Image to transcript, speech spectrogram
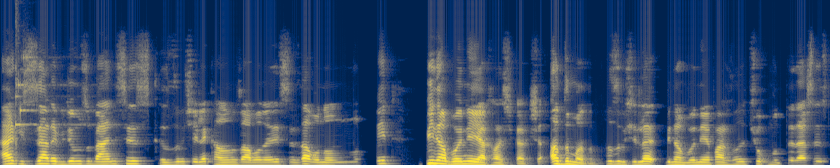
Eğer ki sizler de videomuzu beğendiyseniz hızlı bir şekilde kanalımıza abone değilseniz de abone olmayı unutmayın. 1000 aboneye yaklaştık arkadaşlar. Adım adım. Hızlı bir şekilde 1000 abone yaparsanız çok mutlu edersiniz.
